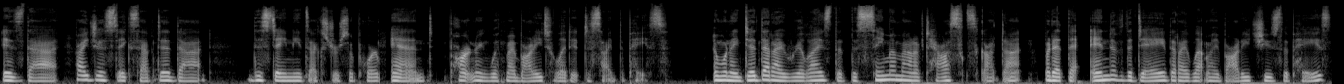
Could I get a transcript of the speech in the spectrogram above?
is that if I just accepted that this day needs extra support and partnering with my body to let it decide the pace. And when I did that, I realized that the same amount of tasks got done. But at the end of the day, that I let my body choose the pace,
